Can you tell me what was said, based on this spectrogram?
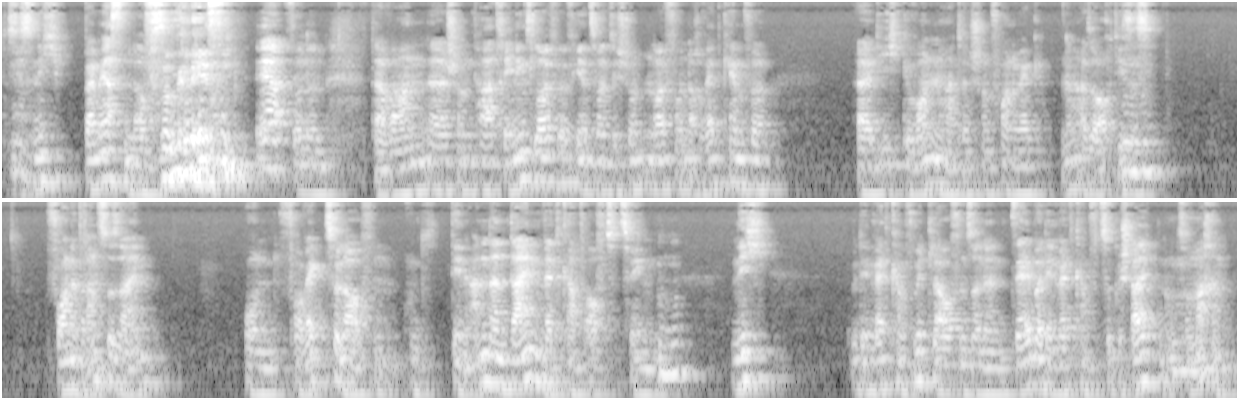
Das ja. ist nicht beim ersten Lauf so gewesen, ja. sondern da waren äh, schon ein paar Trainingsläufe, 24-Stunden-Läufe und auch Wettkämpfe, äh, die ich gewonnen hatte, schon vorneweg. Ne? Also auch dieses mhm. vorne dran zu sein und vorweg zu laufen und den anderen deinen Wettkampf aufzuzwingen. Mhm. Nicht den Wettkampf mitlaufen, sondern selber den Wettkampf zu gestalten und mhm. zu machen.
